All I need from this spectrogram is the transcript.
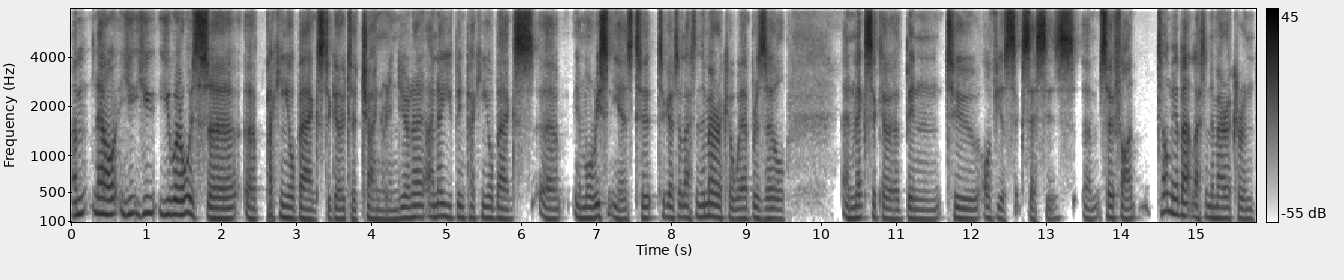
um, now, you, you, you were always uh, uh, packing your bags to go to China and India, and I, I know you've been packing your bags uh, in more recent years to, to go to Latin America, where Brazil and Mexico have been two obvious successes um, so far. Tell me about Latin America and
